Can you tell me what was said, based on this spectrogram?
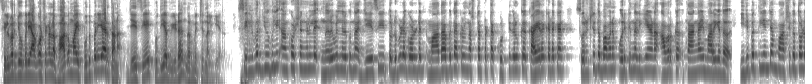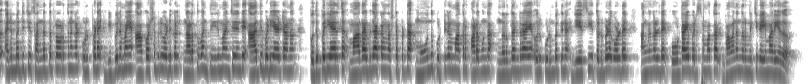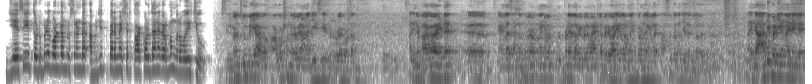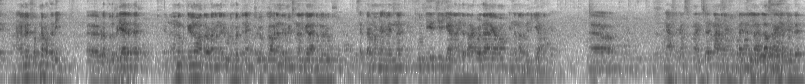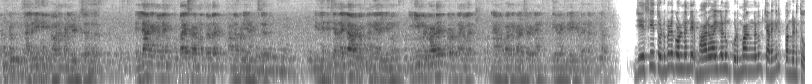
Silver jubilee ആഘോഷങ്ങളുടെ ഭാഗമായി പുതുപ്പരിയാരത്താണ് ജെ സി ഐ പുതിയ വീട് നിർമ്മിച്ചു നൽകിയത്. സിൽവർ ജൂബിലി ആഘോഷങ്ങളിലെ നിറവിൽ നിൽക്കുന്ന ജെ സി തൊടുപുഴ ഗോൾഡൻ മാതാപിതാക്കൾ നഷ്ടപ്പെട്ട കുട്ടികൾക്ക് കയറക്കിടക്കാൻ സുരക്ഷിത ഭവനം ഒരുക്കി നൽകിയാണ് അവർക്ക് താങ്ങായി മാറിയത്. ഇരുപത്തിയഞ്ചാം വാർഷികത്തോട് അനുബന്ധിച്ച് സന്നദ്ധ പ്രവർത്തനങ്ങൾ ഉൾപ്പെടെ വിപുലമായ ആഘോഷ പരിപാടികൾ നടത്തുവാൻ തീരുമാനിച്ചതിന്റെ ആദ്യപടിയായിട്ടാണ് പുതുപ്പരിയാരത്ത് മാതാപിതാക്കൾ നഷ്ടപ്പെട്ട മൂന്ന് കുട്ടികൾ മാത്രം അടങ്ങുന്ന നിർദ്ധനരായ ഒരു കുടുംബത്തിന് ജെ സി തൊടുപുഴ ഗോൾഡൻ അംഗങ്ങളുടെ കൂട്ടായ പരിശ്രമത്താൽ ഭവനം നിർമ്മിച്ച് കൈമാറിയത്. J C Thodupuzha golden president Abhijith Parameshwar താക്കോൽദാന കർമ്മം നിർവഹിച്ചു. സിൽവർ ജൂബിലി ആഘോ- ആഘോഷ നിലവിലാണ് ജെ സി തൊടുപുഴ ഗോൾഡൻ. അതിന്റെ ഭാഗമായിട്ട് ഞങ്ങളുടെ ഞങ്ങളെ സന്നദ്ധ പ്രവർത്തനങ്ങളും ഉൾപ്പെടെയുള്ള വിപുലമായിട്ടുള്ള പരിപാടികളാണ് ഇത്തവണ ഞങ്ങൾ ആസൂത്രണം ചെയ്തിട്ടുള്ളത്. അതിന്റെ ആദ്യപടി എന്ന നിലയിൽ ഞങ്ങളൊരു സ്വപ്ന പദ്ധതി ഇവിടെ പുതുപ്പരിയാരത്തെ മൂന്ന് കുട്ടികൾ മാത്രം അടങ്ങുന്ന ഒരു കുടുംബത്തിന് ഒരു ഭവനം നിർമ്മിച്ച് നൽകുക എന്നുള്ളൊരു സൽക്കർമ്മം ഞങ്ങൾ ഇന്ന് പൂർത്തീകരിച്ചിരിക്കുകയാണ്. അതിന്റെ താക്കോൽദാന കർമ്മം ഇന്ന് നടന്നിരിക്കുകയാണ്. നാഷണൽ കൺസ്ട്രക്ഷൻ അയച്ചേട്ടനാണ് ഞങ്ങൾക്ക് നല്ല എല്ലാ സഹായം ചെയ്ത് നല്ല രീതിയിൽ ഭവനം പണികഴിപ്പിച്ചു തന്നത്. എല്ലാ അംഗങ്ങളുടെയും കൂട്ടായ സഹകരണത്തോടെ ആണ് പണികഴിപ്പിച്ചത് ഇതിലെത്തിച്ചേർന്ന എല്ലാവർക്കും നന്ദി അറിയിക്കുന്നു. ഇനിയും ഒരുപാട് പ്രവർത്തനങ്ങൾ ഞങ്ങളുടെ ഭാഗത്ത് കാഴ്ചവെക്കാൻ ദൈവം അനുഗ്രഹിക്കട്ടെ ജെ സി തൊടുപുഴ ഗോൾഡന്റെ ഭാരവാഹികളും കുടുംബാംഗങ്ങളും ചടങ്ങിൽ പങ്കെടുത്തു.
